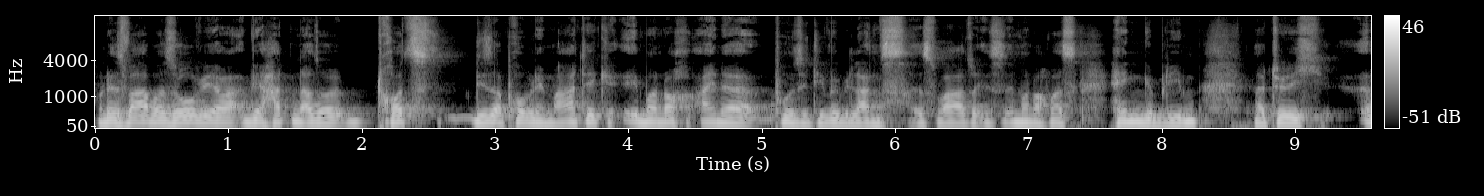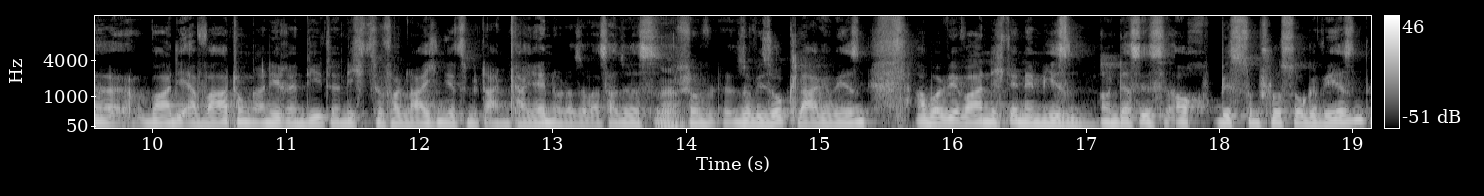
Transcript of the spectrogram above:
Und es war aber so, wir, wir hatten also trotz dieser Problematik immer noch eine positive Bilanz. Es war also ist immer noch was hängen geblieben. Natürlich war die Erwartung an die Rendite nicht zu vergleichen jetzt mit einem Cayenne oder sowas. Also das ja. ist schon sowieso klar gewesen. Aber wir waren nicht in den Miesen. Und das ist auch bis zum Schluss so gewesen.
